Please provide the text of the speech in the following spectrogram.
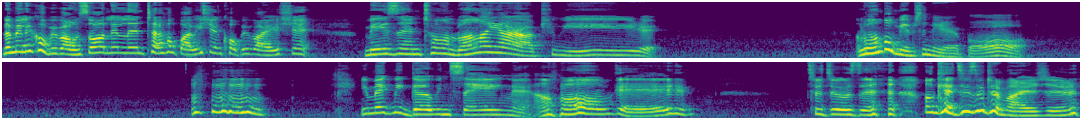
နာမည်လေးခေါ်ပေးပါအောင်စောလင်းလင်းထက်ဟုတ်ပါပြီရှင်ခေါ်ပေးပါရဲ့ရှင်မေဇင်ထွန်းလွမ်းလိုက်ရတာဖြူရည်တဲ့အလွမ်းပုံမြင်ဖြစ်နေတယ်ပေါ့ You make me go insane now. okay. 조조은 okay, 조조들 말이지.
